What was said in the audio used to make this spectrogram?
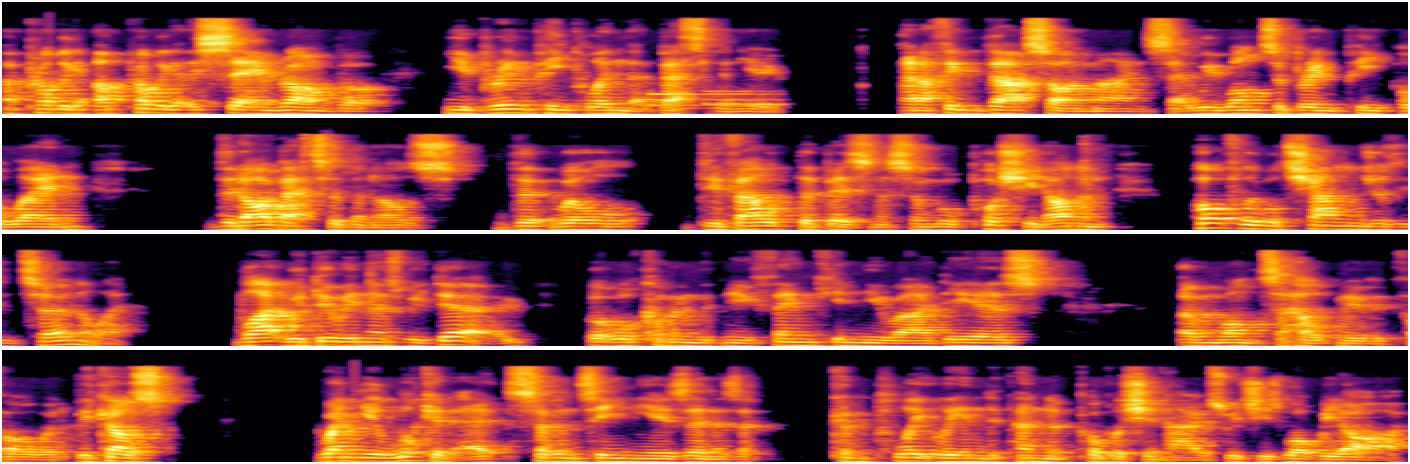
I probably I'll probably get this saying wrong, but you bring people in that are better than you. And I think that's our mindset. We want to bring people in that are better than us that will develop the business and will push it on and hopefully will challenge us internally, like we're doing as we do, but we'll come in with new thinking, new ideas, and want to help move it forward. Because when you look at it, 17 years in as a completely independent publishing house, which is what we are,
